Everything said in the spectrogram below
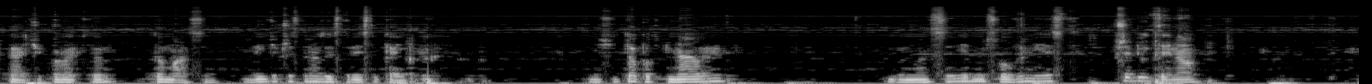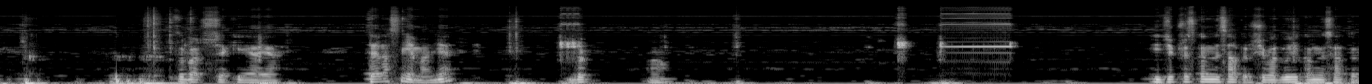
czekajcie, kolektor do masy, wyjdzie przez tranzystor, jest ok. Jeśli to podpinałem do masy, jednym słowem jest przebity, no. Zobaczcie jakie jaja. Teraz nie ma, nie? Do... O. idzie przez kondensator, się ładuje kondensator.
